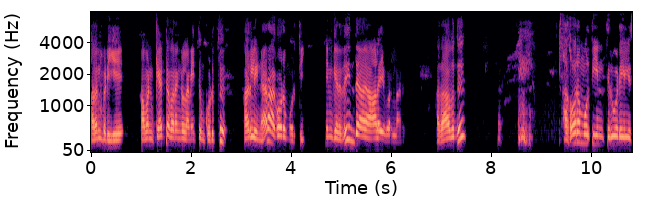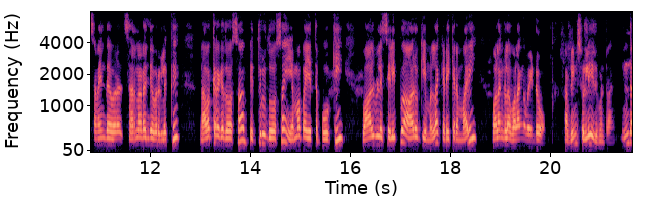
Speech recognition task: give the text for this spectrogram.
அதன்படியே அவன் கேட்ட வரங்கள் அனைத்தும் கொடுத்து அருளினார் அகோரமூர்த்தி என்கிறது இந்த ஆலய வரலாறு. அதாவது அகோரமூர்த்தியின் திருவடியில் சனைந்தவர் சரணடைந்தவர்களுக்கு நவக்கிரக தோஷம் பித்ரு தோஷம் யம பயத்தை போக்கி வாழ்வுல செழிப்பு ஆரோக்கியம் எல்லாம் கிடைக்கிற மாதிரி வளங்களை வழங்க வேண்டும் அப்படின்னு சொல்லி இது பண்றாங்க. இந்த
